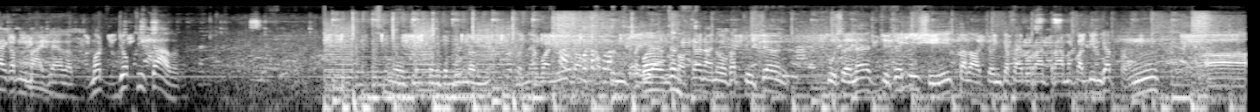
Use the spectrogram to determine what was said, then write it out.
ได้ก็มีมาอีกแล้วครับหมดยกที่9ครับส่วนในวันนี้ต้องขอบคุณไปยังสอบเจ้านาโนครับจิวเจิ้งกูเซินและจิวเจิ้งอีฉีตลอดจนกาแฟโบราณตรามังกรบินครับของอ่า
